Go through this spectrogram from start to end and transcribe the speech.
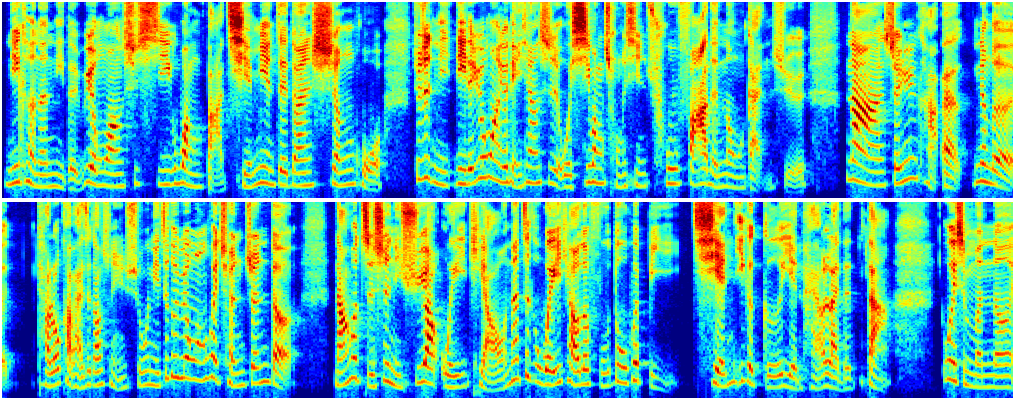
你可能你的愿望是希望把前面这段生活，就是你你的愿望有点像是我希望重新出发的那种感觉。那神谕卡呃那个。塔罗卡牌是告诉你说，你这个愿望会成真的，然后只是你需要微调。那这个微调的幅度会比前一个格言还要来得大，为什么呢？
